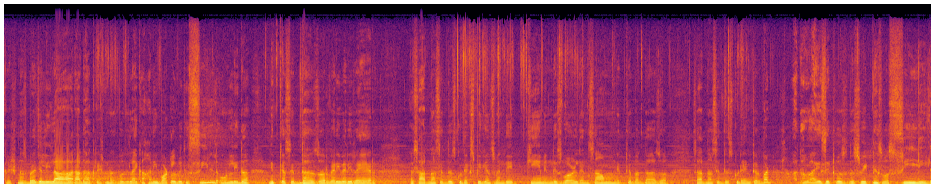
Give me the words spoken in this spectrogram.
Krishna's Braja Leela, Radha Krishna was like a honey bottle which is sealed. Only the Nitya Siddhas or very, very rare sadhana Siddhas could experience when they came in this world, and some Nitya Baddhas or sadhana Siddhas could enter. But otherwise, it was the sweetness was sealed.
